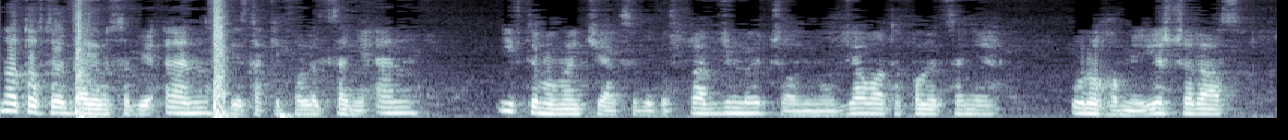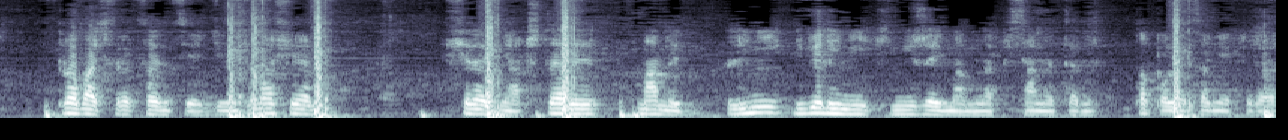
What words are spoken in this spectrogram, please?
no to wtedy dajemy sobie N, jest takie polecenie N i w tym momencie, jak sobie go sprawdzimy, czy on działa, to polecenie, uruchomię jeszcze raz, wprowadź frekwencję 98, średnia 4, mamy linii, dwie linijki niżej, mamy napisane ten, to polecenie, które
